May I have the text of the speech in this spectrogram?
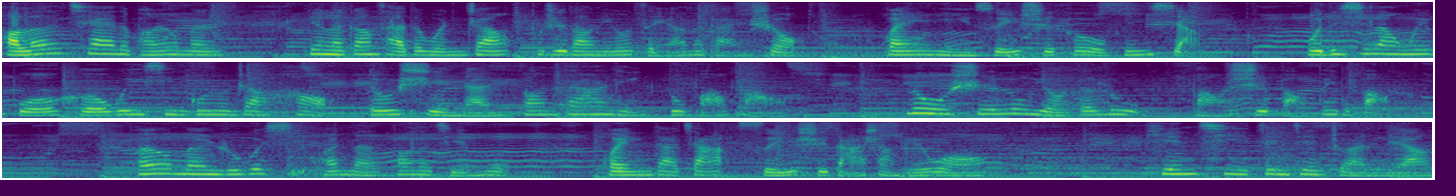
好了，亲爱的朋友们，听了刚才的文章，不知道你有怎样的感受？欢迎你随时和我分享。我的新浪微博和微信公众账号都是南方 darling 陆宝宝，陆是陆游的陆，宝是宝贝的宝。朋友们，如果喜欢南方的节目，欢迎大家随时打赏给我哦。天气渐渐转凉，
